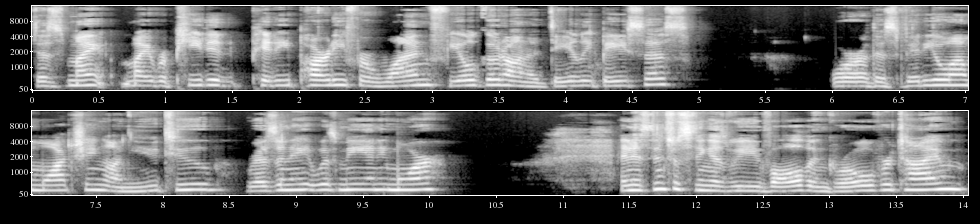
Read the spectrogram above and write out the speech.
Does my, my repeated pity party for one feel good on a daily basis? Or this video I'm watching on YouTube resonate with me anymore? And it's interesting as we evolve and grow over time,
